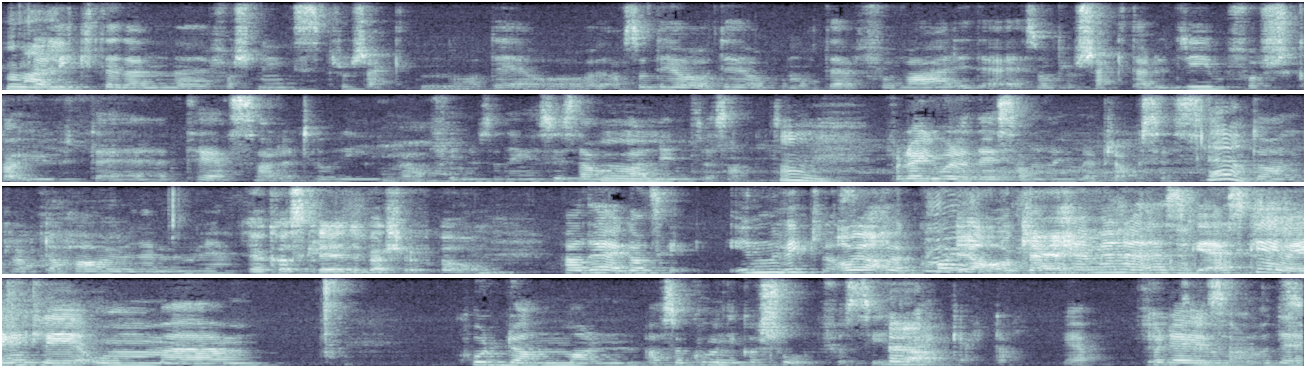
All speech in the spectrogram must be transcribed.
Så Nei. jeg likte den eh, forskningsprosjekten og det å, altså det å, det å på en måte få være i det sånt prosjekt der du driver og forsker ut eh, teser eller teorier og finner ut av ting. Jeg syns det var veldig interessant. Mm. For da gjorde jeg det i sammenheng med praksis. Ja. Da er det klart, da har du det muligheten. ja, hva skrev du bacheloroppgave om? Ja, det er ganske innvikla. Oh, ja. Ja, okay. Men jeg skrev, jeg skrev egentlig om um, hvordan man Altså kommunikasjon, for å si det Ja. enkelt. da. Ja. For det er jo det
